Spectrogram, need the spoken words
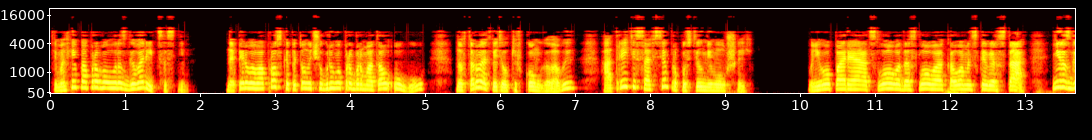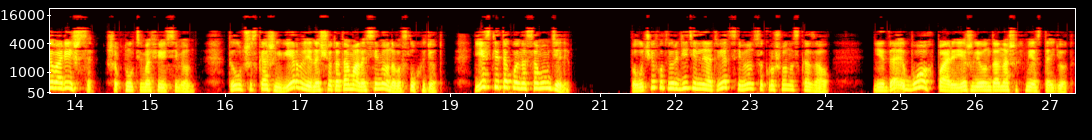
Тимофей попробовал разговориться с ним. На первый вопрос Капитоныч угрюмо пробормотал угу, на второй ответил кивком головы, а третий совсем пропустил мимо ушей. — У него, паря, от слова до слова коломенская верста. Не разговоришься, — шепнул Тимофею Семен. — Ты лучше скажи, верно ли насчет атамана Семенова слух идет? Есть ли такой на самом деле? — Получив утвердительный ответ, Семен сокрушенно сказал, — Не дай бог, паре, ежели он до наших мест дойдет.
